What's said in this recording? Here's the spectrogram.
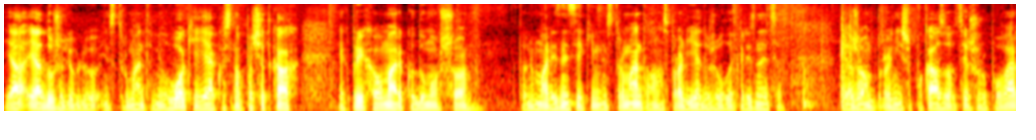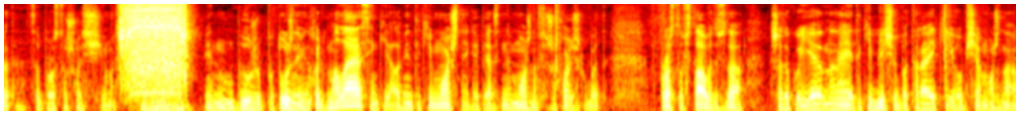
Я, я дуже люблю інструменти Milwaukee. Я якось на початках, як приїхав в Америку, думав, що то немає різниці, яким інструмент, але насправді є дуже велика різниця. Я вже вам раніше показував цей шуруповерт, це просто щось з чимось. Він дуже потужний, він хоч малесенький, але він такий мощний, капець, не можна все, що хочеш робити. Просто вставити сюди ще таку, є на неї такі більші батарейки, і взагалі можна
